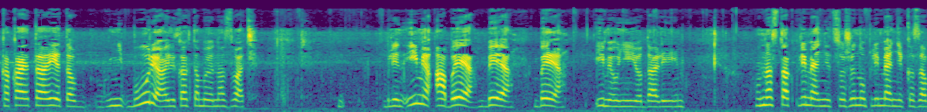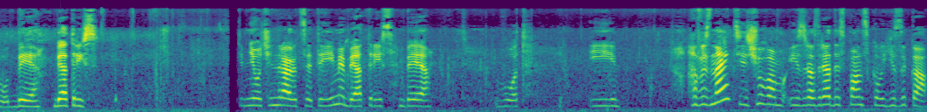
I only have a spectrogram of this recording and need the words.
какая-то это буря, или как там ее назвать? Блин, имя, а, Б, Б, Б, имя у нее дали им. У нас так племянницу, жену племянника зовут Бея, Беатрис. Мне очень нравится это имя, Беатрис, Бея. Вот. И... А вы знаете, еще вам из разряда испанского языка.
